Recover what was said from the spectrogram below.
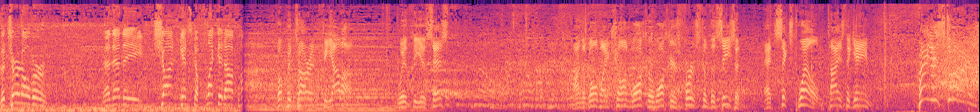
the turnover, and then the shot gets deflected up. Kopitar and Fiala with the assist. On the goal by Sean Walker, Walker's first of the season at 6-12, ties the game. Kreider scores!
